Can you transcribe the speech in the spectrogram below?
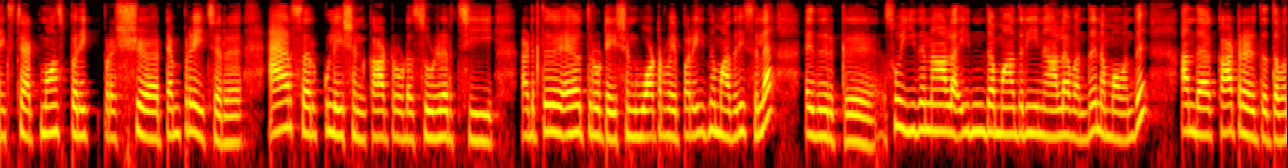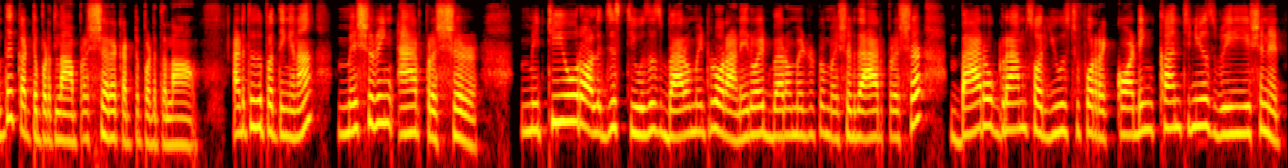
next atmospheric pressure temperature air circulation காற்றோட சுழற்சி அடுத்து ஏர்த் ரொட்டேஷன் வாட்டர் வேப்பர் இந்த மாதிரி சில இது இருக்குது ஸோ இதனால் இந்த மாதிரினால வந்து நம்ம வந்து அந்த காற்றழுத்தத்தை வந்து கட்டுப்படுத்தலாம். ப்ரெஷரை கட்டுப்படுத்தலாம் அடுத்தது பார்த்திங்கன்னா measuring air pressure meteorologist uses barometer ஒரு aneroid barometer to measure the air pressure barograms are used for recording continuous variation எட்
